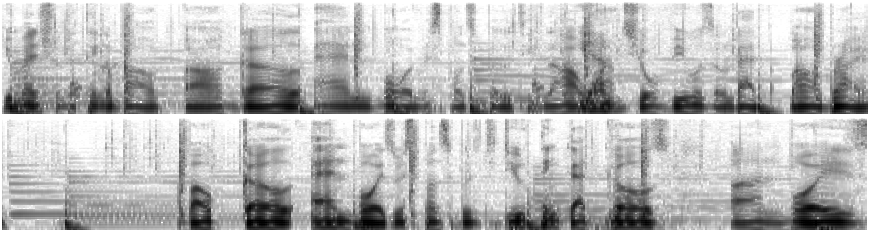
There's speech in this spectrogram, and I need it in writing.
you mentioned the thing about uh, girl and boy responsibilities. Now, I Yeah. want your views on that, uh, Brian. About girl and boys responsibility. Do you think that girls and boys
